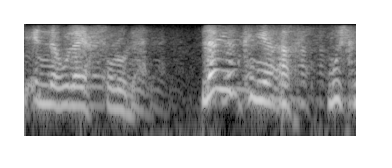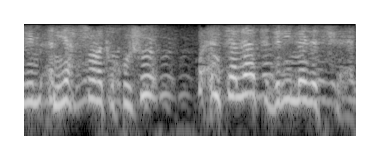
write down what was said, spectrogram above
لأنه لا يحصل له لا يمكن يا أخي مسلم أن يحصل لك الخشوع وأنت لا تدري ماذا تفعل.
